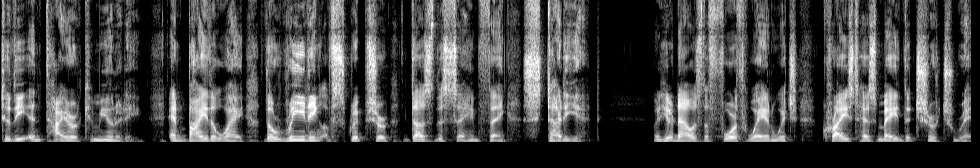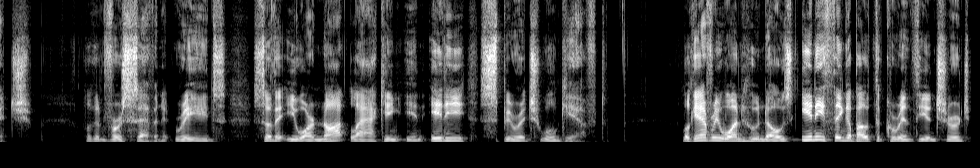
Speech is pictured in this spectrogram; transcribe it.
to the entire community. And by the way, the reading of Scripture does the same thing. Study it. But here now is the fourth way in which Christ has made the church rich. Look at verse 7. It reads, So that you are not lacking in any spiritual gift. Look, everyone who knows anything about the Corinthian church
